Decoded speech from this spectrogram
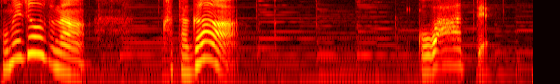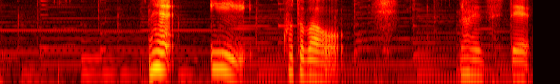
褒め上手な方が、こう、わーって、ね、いい言葉を羅列して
